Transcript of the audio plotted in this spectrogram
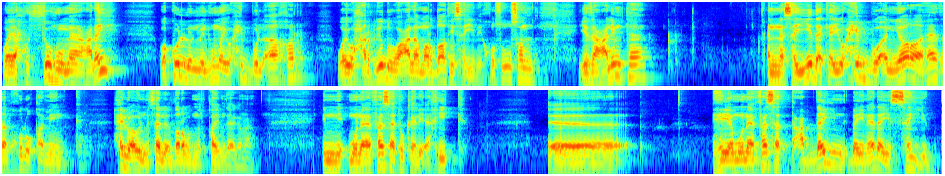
ويحثهما عليه وكل منهما يحب الآخر ويحرضه على مرضاة سيده خصوصا إذا علمت أن سيدك يحب أن يرى هذا الخلق منك. حلو أوي المثال اللي ضربه ابن القيم ده يا جماعة. إن منافستك لأخيك آه، هي منافسة عبدين بين يدي السيد.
